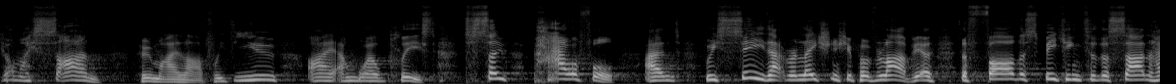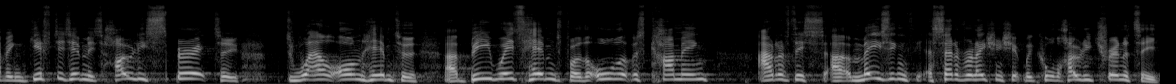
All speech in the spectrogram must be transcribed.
You're my son, whom I love. With you I am well pleased. It's so powerful. And we see that relationship of love. You know, the Father speaking to the Son, having gifted him his Holy Spirit to dwell on him, to uh, be with him for the, all that was coming out of this uh, amazing set of relationship we call the Holy Trinity.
